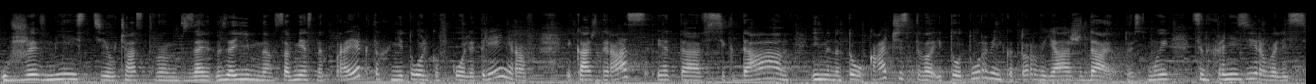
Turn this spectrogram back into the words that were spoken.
уже вместе участвуем вза взаимно в совместных проектах, не только в школе тренеров, и каждый раз это всегда именно то качество и тот уровень, которого я ожидаю. То есть мы синхронизировались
